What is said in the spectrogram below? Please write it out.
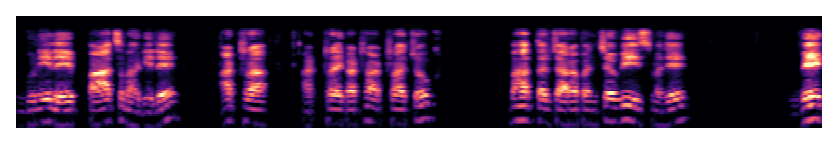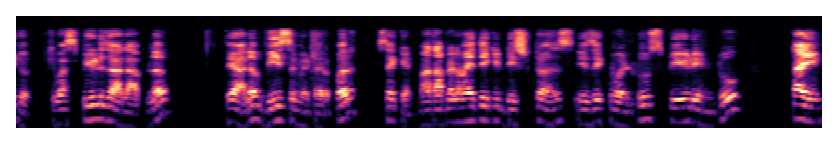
गुणिले पाच भागिले अठरा अठरा एक अठरा अठरा चौक बहात्तर चारा पंच वीस म्हणजे वेग किंवा स्पीड झालं आपलं ते आलं वीस मीटर पर सेकंड. मग आता आपल्याला माहिती आहे की distance is equal to speed into time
